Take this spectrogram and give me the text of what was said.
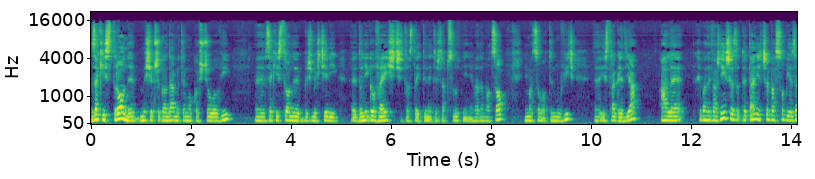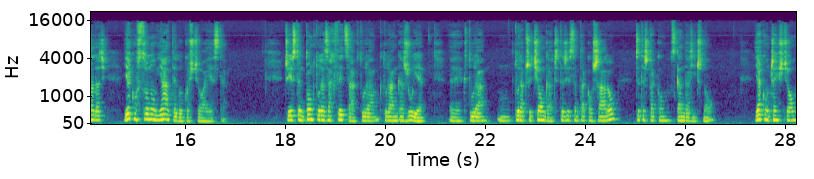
z jakiej strony my się przyglądamy temu kościołowi, e, z jakiej strony byśmy chcieli e, do niego wejść, to z tej tyny jest absolutnie nie wiadomo co, nie ma co o tym mówić, e, jest tragedia, ale chyba najważniejsze pytanie trzeba sobie zadać, jaką stroną ja tego kościoła jestem. Czy jestem tą, która zachwyca, która, która angażuje, która, która przyciąga, czy też jestem taką szarą, czy też taką skandaliczną, jaką częścią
